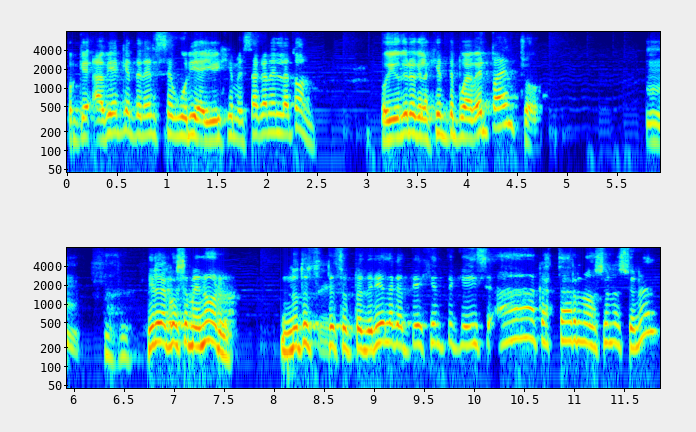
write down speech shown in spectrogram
porque había que tener seguridad. Yo dije, me sacan el latón, porque yo quiero que la gente pueda ver para adentro. Mm. Mira la cosa menor. ¿No te, Sí. te sorprendería la cantidad de gente que dice, ah, acá está Renovación Nacional?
